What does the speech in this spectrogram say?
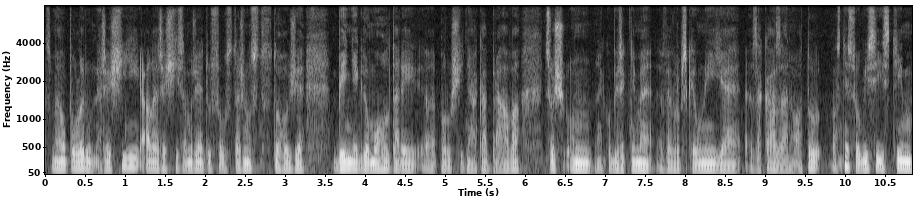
z mého pohledu neřeší, ale řeší samozřejmě tu soustažnost toho, že by někdo mohl tady eh, porušit nějaká práva, což on, jakoby řekněme, v Evropské unii je zakázáno. A to vlastně souvisí s tím,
